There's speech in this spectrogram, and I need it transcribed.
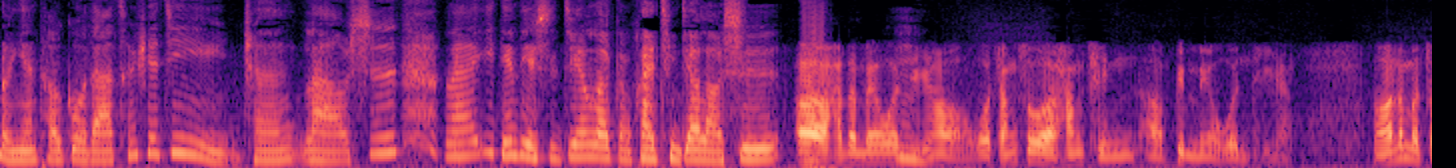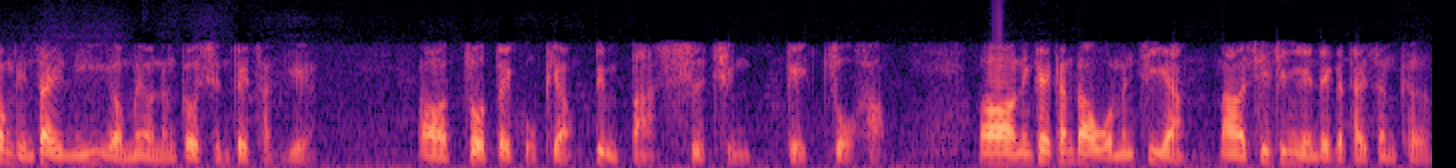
轮研投顾的陈学进陈老师，来一点点时间了，赶快请教老师。啊，好的，没有问题哈、我常说啊，行情啊并没有问题啊。啊，那么重点在于你有没有能够选对产业，哦、做对股票，并把事情给做好。哦、你可以看到我们寄养啊，细晶圆的一个台盛科，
